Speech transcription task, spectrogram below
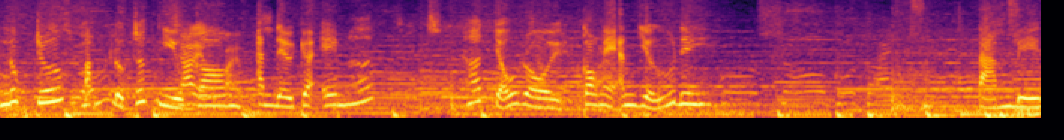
Lúc trước bắn được rất nhiều con. Anh đều cho em hết. Hết chỗ rồi. Con này anh giữ đi. Tạm biệt.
